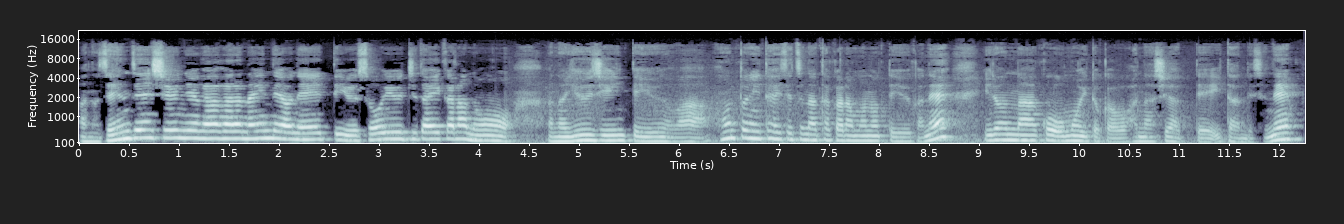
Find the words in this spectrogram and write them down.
あの、全然収入が上がらないんだよねっていう、そういう時代からの、あの、友人っていうのは、本当に大切な宝物っていうかね、いろんなこう思いとかを話し合っていたんですね。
